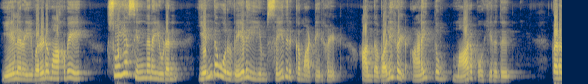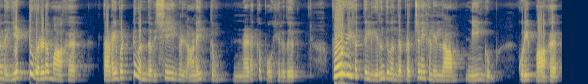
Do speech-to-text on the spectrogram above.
ஏழரை வருடமாகவே சுய சிந்தனையுடன் எந்த ஒரு வேலையையும் செய்திருக்க மாட்டீர்கள். அந்த வழிகள் அனைத்தும் மாறப்போகிறது. கடந்த எட்டு வருடமாக தடைபட்டு வந்த விஷயங்கள் அனைத்தும் நடக்கப் போகிறது. பூர்வீகத்தில் இருந்து வந்த பிரச்சனைகள் எல்லாம் நீங்கும். குறிப்பாக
